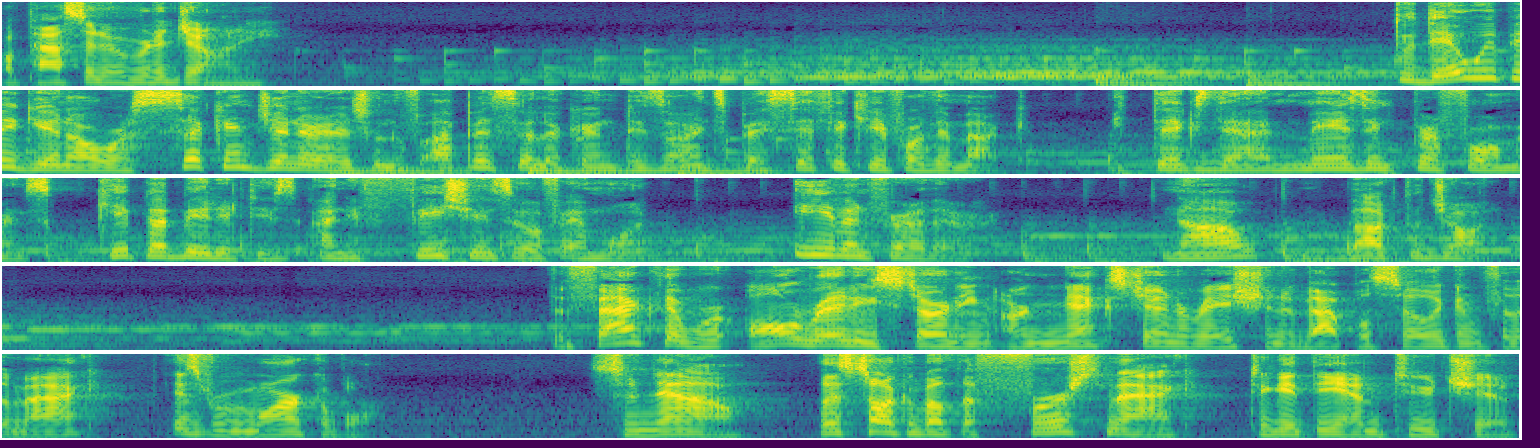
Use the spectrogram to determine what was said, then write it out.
I'll pass it over to Johny. Today we begin our second generation of Apple Silicon designed specifically for the Mac. It takes the amazing performance, capabilities, and efficiency of M1 even further. Now, back to John. The fact that we're already starting our next generation of Apple Silicon for the Mac is remarkable. So now, let's talk about the first Mac to get the M2 chip.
